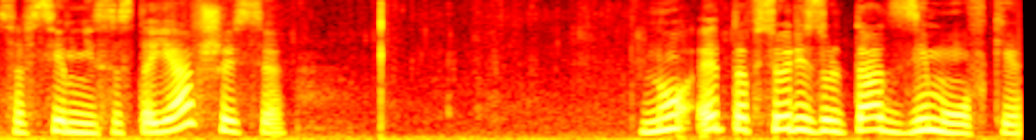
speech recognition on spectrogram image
совсем не состоявшиеся. Но это все результат зимовки.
